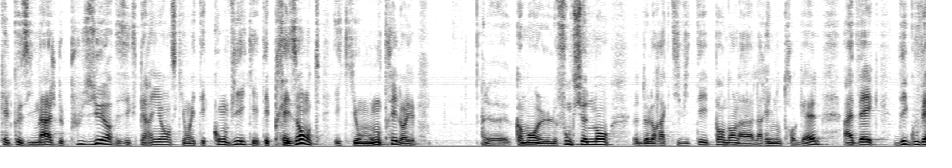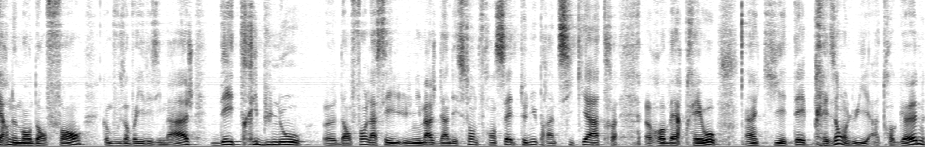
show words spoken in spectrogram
quelques images de plusieurs des expériences qui ont été conviées, qui étaient présentes et qui ont montré comment le fonctionnement de leur activité pendant la, réunion de Trogen, avec des gouvernements d'enfants, comme vous en voyez des images, des tribunaux euh, d'enfants. Là, c'est une image d'un des centres français tenus par un psychiatre, Robert Préau, hein, qui était présent, lui, à Trogen,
